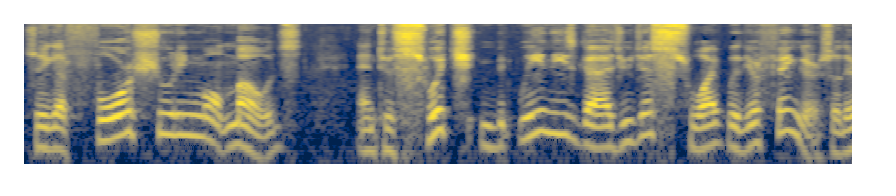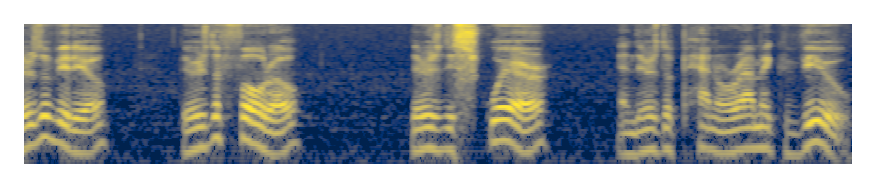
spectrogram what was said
So you got four shooting mo modes and to switch between these guys you just swipe with your finger. So there's a video, there's the photo, there's the square, and there's the panoramic view.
